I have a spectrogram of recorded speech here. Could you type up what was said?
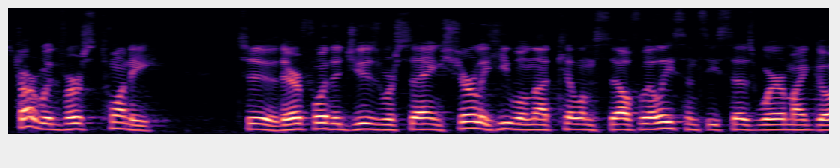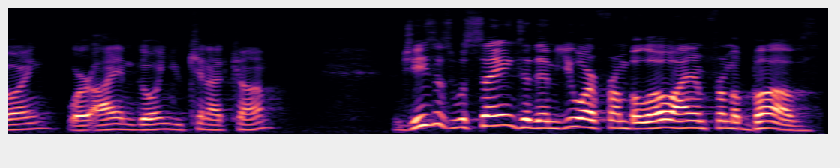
Start with verse 22. Therefore, the Jews were saying, Surely he will not kill himself, will he? Since he says, Where am I going? Where I am going, you cannot come. Jesus was saying to them, You are from below, I am from above.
